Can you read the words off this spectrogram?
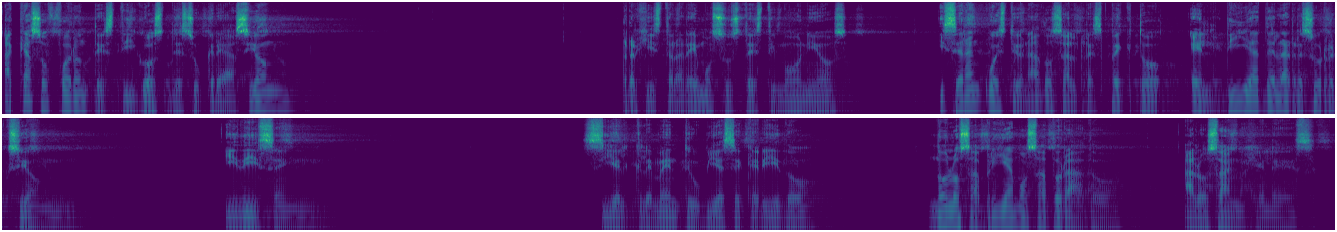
¿Acaso fueron testigos de su creación? Registraremos sus testimonios y serán cuestionados al respecto el día de la resurrección y dicen si el clemente hubiese querido no los habríamos adorado a los ángeles.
